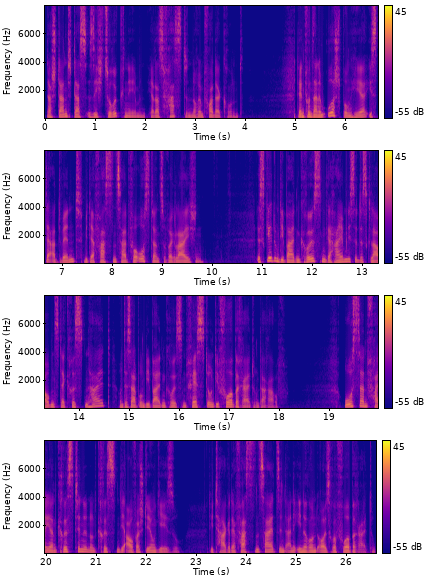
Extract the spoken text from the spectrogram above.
Da stand das sich zurücknehmen, ja das Fasten noch im Vordergrund. Denn von seinem Ursprung her ist der Advent mit der Fastenzeit vor Ostern zu vergleichen. Es geht um die beiden größten Geheimnisse des Glaubens der Christenheit und deshalb um die beiden größten Feste und die Vorbereitung darauf. Ostern feiern Christinnen und Christen die Auferstehung Jesu. Die Tage der Fastenzeit sind eine innere und äußere Vorbereitung.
